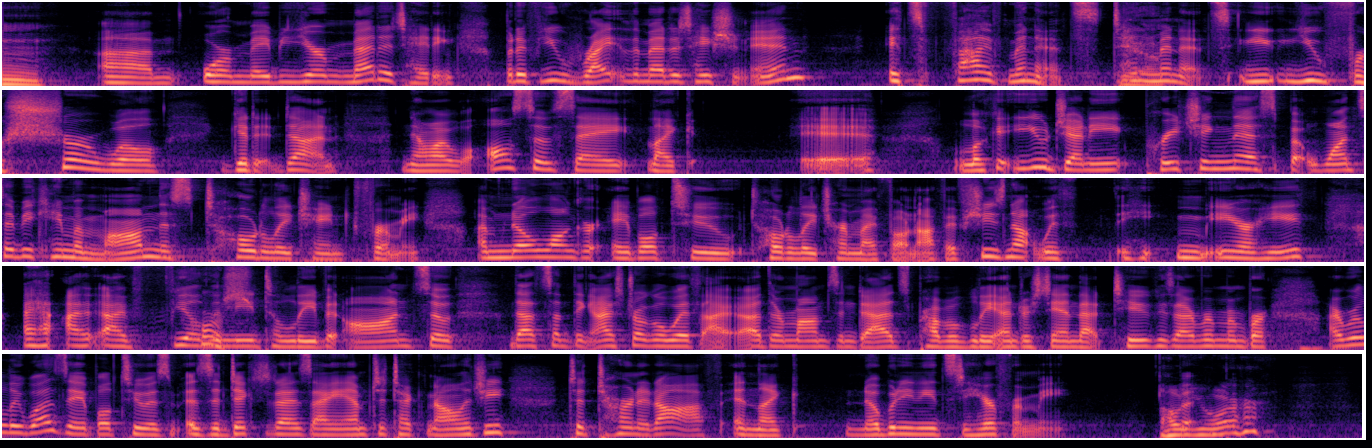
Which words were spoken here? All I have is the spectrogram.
Um, or maybe you're meditating. But if you write the meditation in it's five minutes, 10 Yeah. minutes. You, you for sure will get it done. Now, I will also say, like, eh, look at you, Jenny, preaching this. But once I became a mom, this totally changed for me. I'm no longer able to totally turn my phone off. If she's not with he, me or Heath, I, I, I feel the need to leave it on. So that's something I struggle with. I, other moms and dads probably understand that too. Because I remember I really was able to, as, as addicted as I am to technology, to turn it off and like nobody needs to hear from me. oh, you were.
